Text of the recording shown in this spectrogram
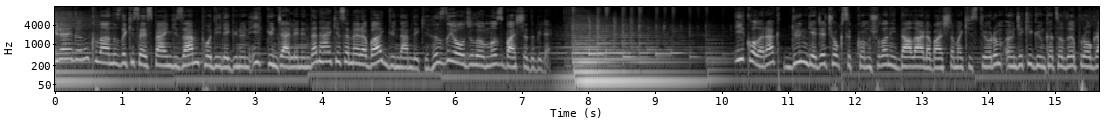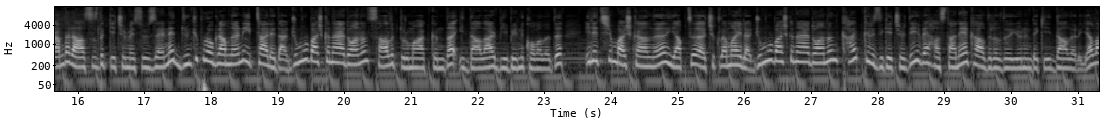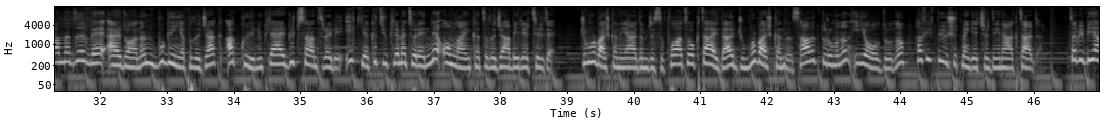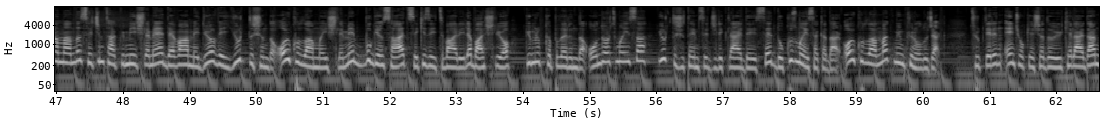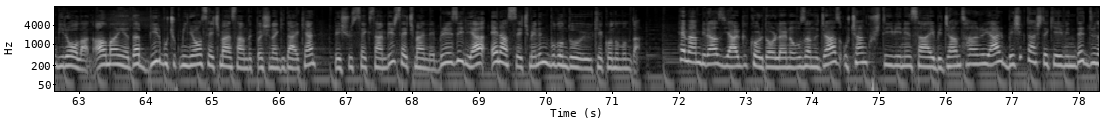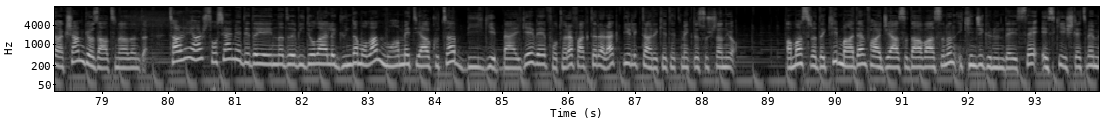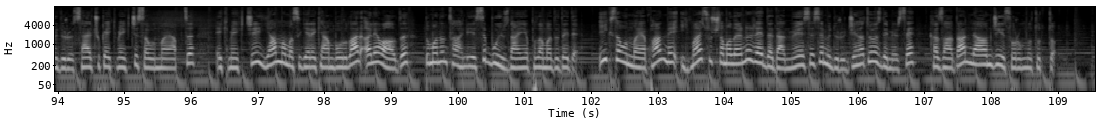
Günaydın, kulağınızdaki ses ben Gizem. Podi ile günün ilk güncelleninden herkese merhaba. Gündemdeki hızlı yolculuğumuz başladı bile. İlk olarak dün gece çok sık konuşulan iddialarla başlamak istiyorum. Önceki gün katıldığı programda rahatsızlık geçirmesi üzerine dünkü programlarını iptal eden Cumhurbaşkanı Erdoğan'ın sağlık durumu hakkında iddialar birbirini kovaladı. İletişim Başkanlığı yaptığı açıklamayla Cumhurbaşkanı Erdoğan'ın kalp krizi geçirdiği ve hastaneye kaldırıldığı yönündeki iddiaları yalanladı ve Erdoğan'ın bugün yapılacak Akkuyu Nükleer Güç Santrali ilk yakıt yükleme törenine online katılacağı belirtildi. Cumhurbaşkanı Yardımcısı Fuat Oktay da Cumhurbaşkanı'nın sağlık durumunun iyi olduğunu, hafif bir üşütme geçirdiğini aktardı. Tabi bir yandan da seçim takvimi işlemeye devam ediyor ve yurt dışında oy kullanma işlemi bugün saat 8 itibariyle başlıyor. Gümrük kapılarında 14 Mayıs'a, yurt dışı temsilciliklerde ise 9 Mayıs'a kadar oy kullanmak mümkün olacak. Türklerin en çok yaşadığı ülkelerden biri olan Almanya'da 1,5 milyon seçmen sandık başına giderken 581 seçmenle Brezilya en az seçmenin bulunduğu ülke konumunda. Hemen biraz yargı koridorlarına uzanacağız. Uçan Kuş TV'nin sahibi Can Tanrıyer, Beşiktaş'taki evinde dün akşam gözaltına alındı. Tanrıyer, sosyal medyada yayınladığı videolarla gündem olan Muhammed Yakut'a bilgi, belge ve fotoğraf aktararak birlikte hareket etmekle suçlanıyor. Amasra'daki maden faciası davasının ikinci gününde ise eski işletme müdürü Selçuk Ekmekçi savunma yaptı. Ekmekçi, yanmaması gereken borular alev aldı, dumanın tahliyesi bu yüzden yapılamadı dedi. İlk savunma yapan ve ihmal suçlamalarını reddeden müessese müdürü Cihat Özdemir ise kazadan lağımcıyı sorumlu tuttu.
